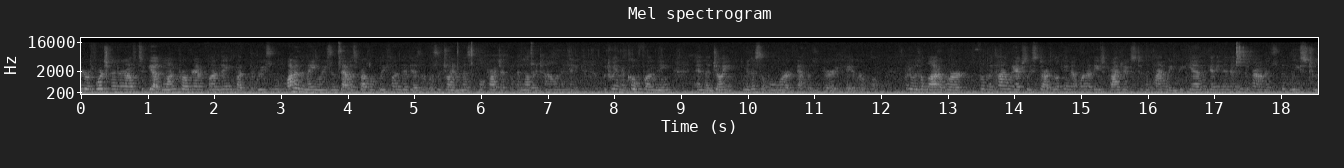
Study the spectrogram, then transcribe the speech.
we were fortunate enough to get one program funding, but the reason, one of the main reasons that was probably funded is it was a joint municipal project with another town, and they, between the co-funding and the joint municipal work, that was very favorable. But it was a lot of work, from the time we actually start looking at one of these projects to the time we begin getting it into the ground, it's at least two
